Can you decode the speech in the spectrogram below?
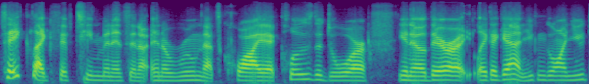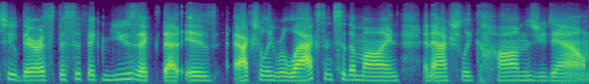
take like 15 minutes in a, in a room that's quiet, close the door. You know, there are, like, again, you can go on YouTube, there are specific music that is actually relaxing to the mind and actually calms you down.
